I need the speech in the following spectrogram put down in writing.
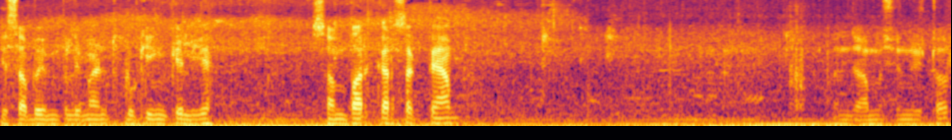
ये सब इम्प्लीमेंट बुकिंग के लिए संपर्क कर सकते हैं आप। Punjab machinery store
